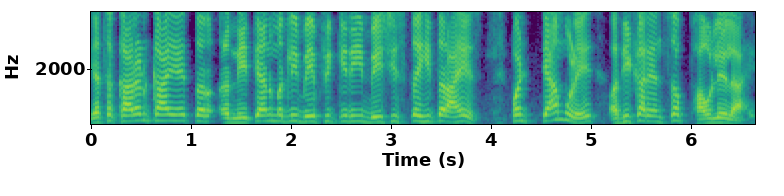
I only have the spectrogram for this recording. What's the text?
याचं कारण काय आहे? तर नेत्यांमधली बेफिकिरी बेशिस्त ही तर आहेच पण त्यामुळे अधिकाऱ्यांचं फावलेलं आहे.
